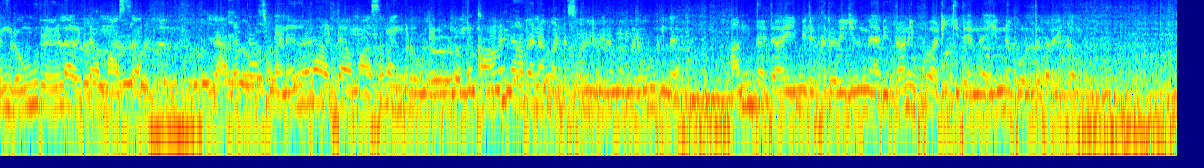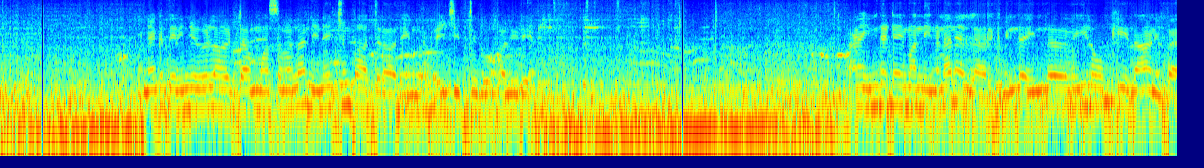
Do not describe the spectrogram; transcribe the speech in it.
எங்களோட ஊர் ஏழா எட்டாம் மாசம். இல்லை அதைத்தான் சொல்றேன் ஏழா எட்டாம் மாசம் எங்களோட ஊர் இருக்குது. அந்த காண்டாவனம் சொல்லுவேன் எங்களோட ஊரில். அந்த டைம் இருக்கிற வெயில் மாதிரி தான் இப்போ அடிக்குது என்ன என்ன பொறுத்த வரைக்கும். எனக்கு தெரிஞ்ச ஏழா எட்டாம் மாசம் எல்லாம் நினைச்சும் பார்த்துறாதீங்க எஜிப்துக்கு ஹாலிடே ஆனால் இந்த டைம் வந்தீங்கன்னா நல்லா இருக்கும். இந்த இந்த வெயில் ஓகே தான் இப்போ.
